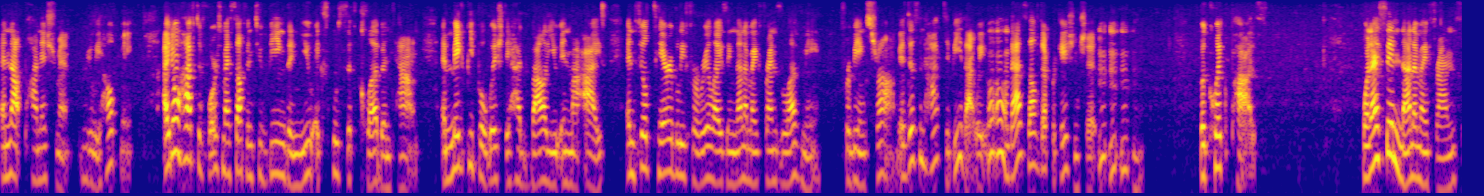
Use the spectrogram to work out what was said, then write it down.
and not punishment really helped me. I don't have to force myself into being the new exclusive club in town and make people wish they had value in my eyes and feel terribly for realizing none of my friends love me for being strong. It doesn't have to be that way. Uh-uh, that's self deprecation shit. Mm-mm-mm-mm. But quick pause. When I say none of my friends,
